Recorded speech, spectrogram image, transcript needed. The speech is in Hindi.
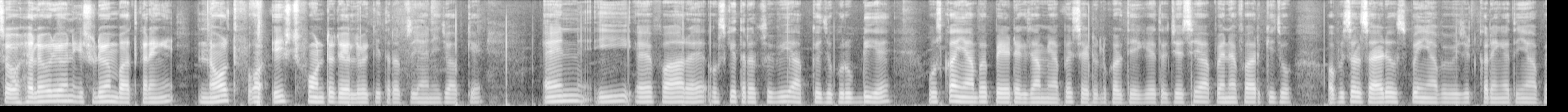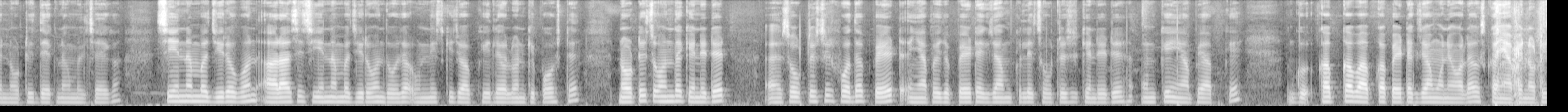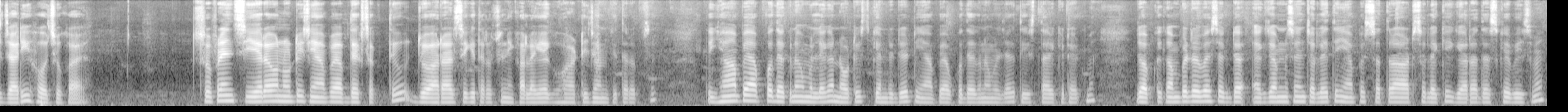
सो हेलो एवरीवन इस वीडियो में बात करेंगे नॉर्थ ईस्ट फ्रंट रेलवे की तरफ़ से, यानी जो आपके एन ई एफ़ आर है, उसकी तरफ़ से भी आपके जो ग्रुप डी है, उसका यहाँ पे पेड एग्ज़ाम यहाँ पे शेड्यूल कर दिया गया है तो जैसे आप एन एफ़ आर की जो ऑफिशियल साइड है, उस पर यहाँ पे विज़िट करेंगे तो यहाँ पे नोटिस देखने को मिल जाएगा। C N number zero one R R C C N number zero one दो हज़ार उन्नीस की जो आपकी लेवल वन की पोस्ट है notice on the candidate shortlisted for the PET यहाँ पे जो पेट एग्ज़ाम के लिए शॉर्टलिस्टेड कैंडिडेट उनके यहाँ पे आपके कब कब आपका पेट एग्ज़ाम होने वाला है, उसका यहाँ पे नोटिस जारी हो चुका है। सो फ्रेंड्स ये रहा नोटिस यहाँ पे आप देख सकते हो, जो आरआरसी की तरफ़ से निकाला गया, गुवाहाटी जोन की तरफ़ से। तो यहाँ पे आपको देखने को मिलेगा नोटिस कैंडिडेट यहाँ पे आपको देखने को मिल जाएगा तीस तारीख के डेट में, जो आपके कंप्यूटर बेस्ड एग्जामिनेशन चले थे, यहाँ पे सत्रह आठ से लेकर ग्यारह दस के बीच में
